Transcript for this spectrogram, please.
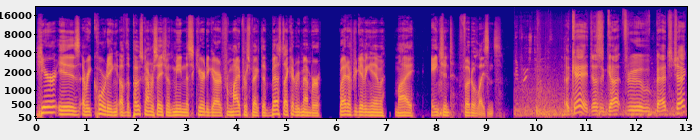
here is a recording of the post conversation with me and the security guard from my perspective, best I could remember, right after giving him my ancient photo license. Okay, just got through badge check,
